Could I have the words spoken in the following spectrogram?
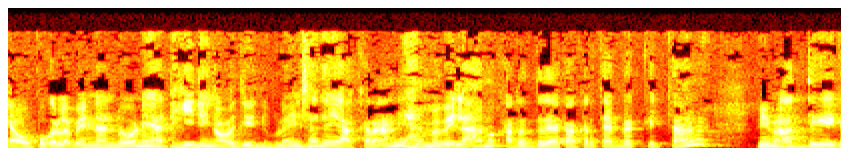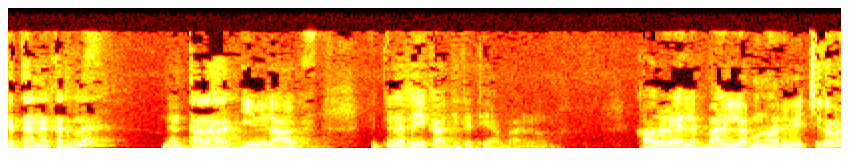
එයා ඔප්පු කරලා පෙන්වන්න ඕනේ. එයාට හීනෙන් අවදි වෙන්න පුළුවන්. ඒ නිසා එයා කරන්නේ හැම වෙලාවෙම කරදරයක් අකරතැබ්බයක් වෙච්චාම මේ අද්දික එක තැන කරලා දැන් තරහක් ගිය වෙලාවක විතර රේඛා අධික තියා බලනවා. කවුරු වෙල බණලා මොන හරි වෙච්ච ගම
